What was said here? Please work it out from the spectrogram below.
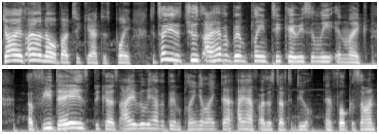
guys, I don't know about 2K at this point. To tell you the truth, I haven't been playing 2K recently in like a few days because I really haven't been playing it like that. I have other stuff to do and focus on.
